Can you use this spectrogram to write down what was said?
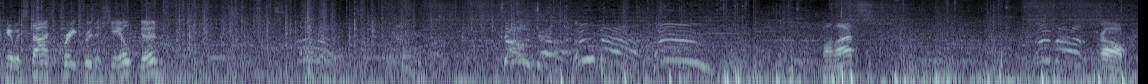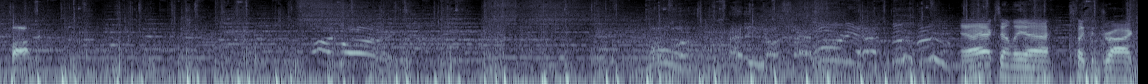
Okay, we're starting to break through the shield. Good. On, lads. Oh, fuck. Onward! Forward! Ready yourself! Warriors! Move, move! Yeah, I accidentally uh, clicked and dragged.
